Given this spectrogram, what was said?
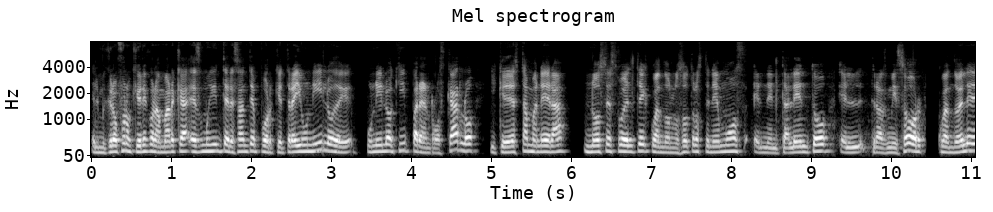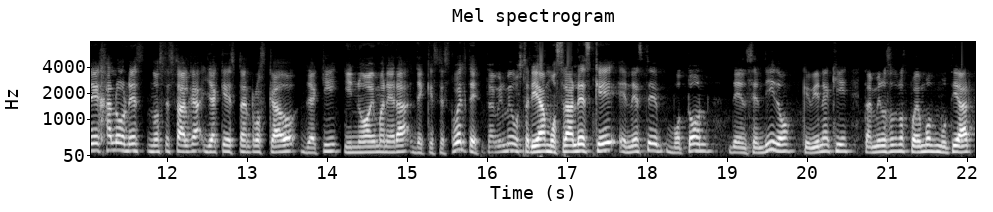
el micrófono que viene con la marca es muy interesante porque trae un hilo de un hilo aquí para enroscarlo y que de esta manera no se suelte cuando nosotros tenemos en el talento el transmisor. Cuando él le dé jalones no se salga ya que está enroscado de aquí y no hay manera de que se suelte. También me gustaría mostrarles que en este botón de encendido que viene aquí también nosotros podemos mutear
